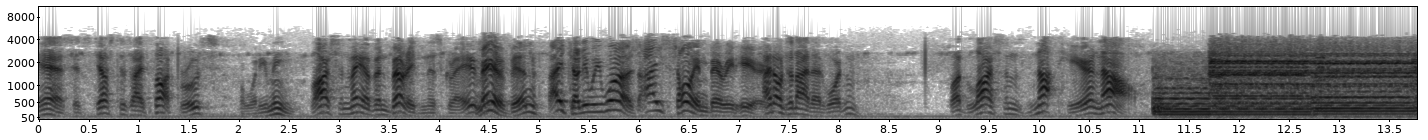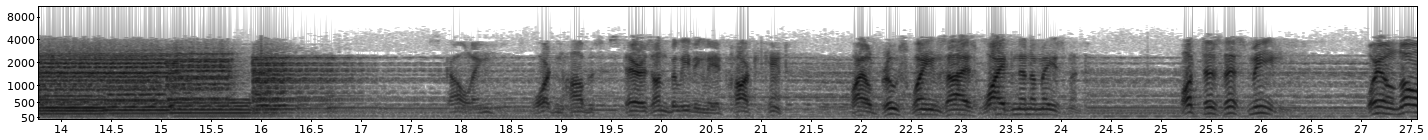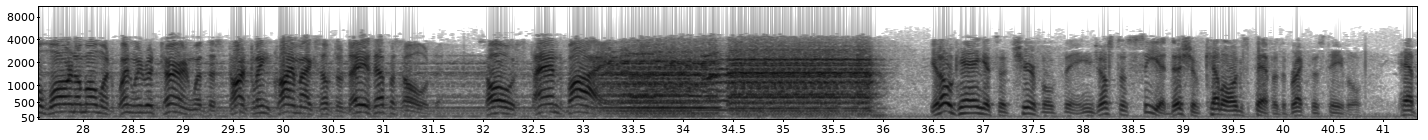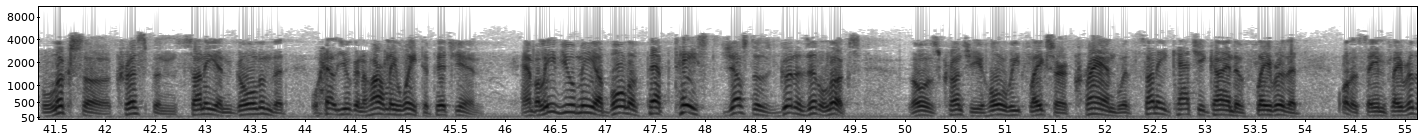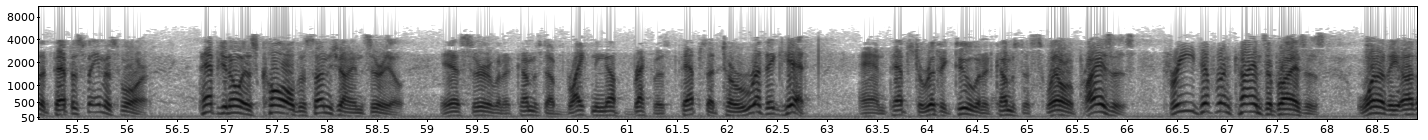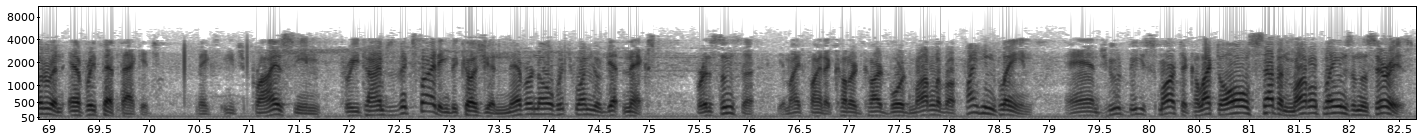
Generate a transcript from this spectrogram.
Yes, it's just as I thought, Bruce. Well, what do you mean? Larson may have been buried in this grave. May have been. I tell you he was. I saw him buried here. I don't deny that, Warden. But Larson's not here now. Warden Hobbs stares unbelievingly at Clark Kent, while Bruce Wayne's eyes widen in amazement. What does this mean? We'll know more in a moment when we return with the startling climax of today's episode. So stand by. You know, gang, it's a cheerful thing just to see a dish of Kellogg's Pep at the breakfast table. Pep looks so crisp and sunny and golden that, well, you can hardly wait to pitch in. And believe you me, a bowl of pep tastes just as good as it looks. Those crunchy whole wheat flakes are crammed with sunny, catchy kind of flavor that, well, the same flavor that Pep is famous for. Pep, you know, is called the sunshine cereal. Yes, sir, when it comes to brightening up breakfast, Pep's a terrific hit. And Pep's terrific, too, when it comes to swell prizes. Three different kinds of prizes, one or the other in every Pep package. Makes each prize seem three times as exciting because you never know which one you'll get next. For instance, uh, you might find a colored cardboard model of a fighting plane, and you'd be smart to collect all seven model planes in the series.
